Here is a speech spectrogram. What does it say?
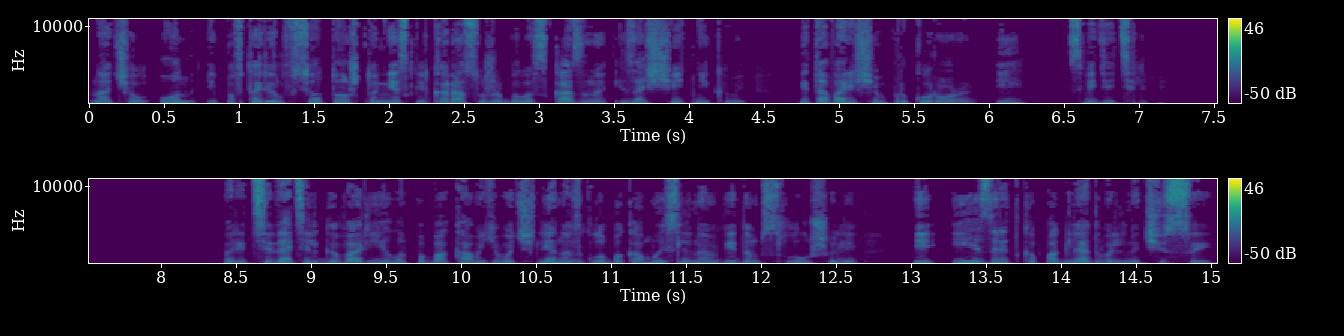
начал он и повторил все то, что несколько раз уже было сказано и защитниками, и товарищем прокурора, и свидетелями. Председатель говорил, а по бокам его члены с глубокомысленным видом слушали и изредка поглядывали на часы,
